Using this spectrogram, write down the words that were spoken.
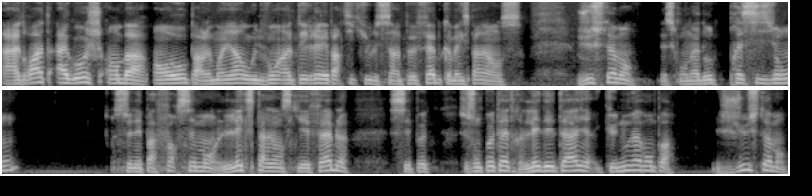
à droite, à gauche, en bas, en haut, par le moyen où ils vont intégrer les particules, c'est un peu faible comme expérience. Justement, est-ce qu'on a d'autres précisions? Ce n'est pas forcément l'expérience qui est faible, ce sont peut-être les détails que nous n'avons pas. Justement,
